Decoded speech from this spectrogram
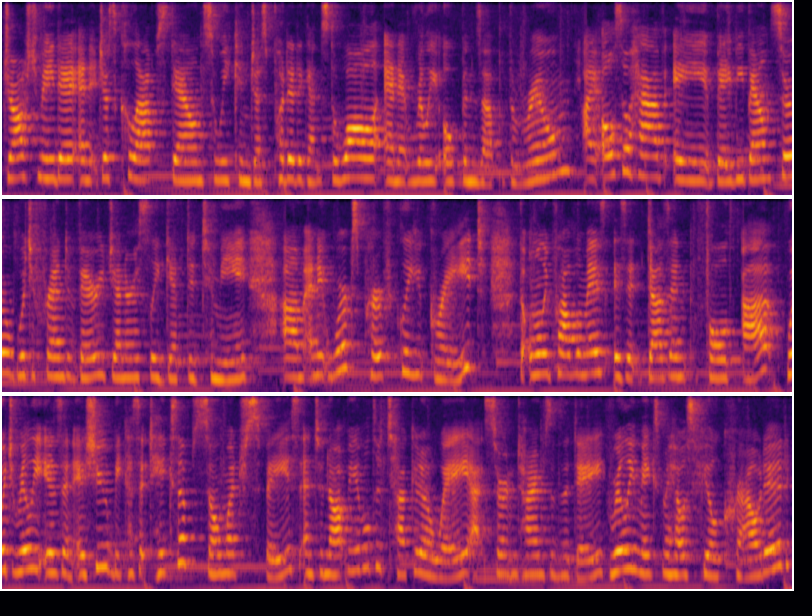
Josh made it and it just collapsed down so we can just put it against the wall and it really opens up the room. I also have a baby bouncer which a friend very generously gifted to me um, and it works perfectly great. The only problem is, is it doesn't fold up which really is an issue because it takes up so much space and to not be able to tuck it away at certain times of the day really makes my house feel crowded.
